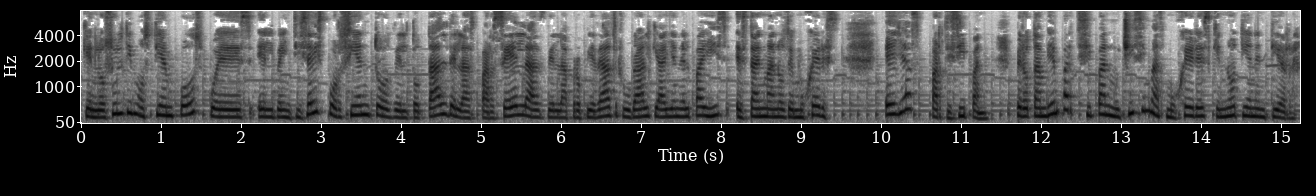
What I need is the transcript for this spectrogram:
que en los últimos tiempos, pues el 26% del total de las parcelas de la propiedad rural que hay en el país está en manos de mujeres. Ellas participan, pero también participan muchísimas mujeres que no tienen tierra.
